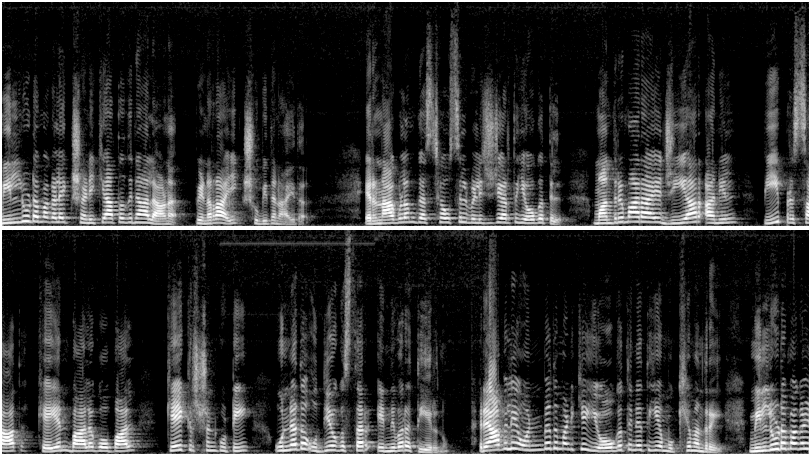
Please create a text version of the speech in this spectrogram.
മില്ലുടമകളെ ക്ഷണിക്കാത്തതിനാലാണ് പിണറായി ക്ഷുഭിതനായത്. എറണാകുളം ഗസ്റ്റ് ഹൌസിൽ വിളിച്ചു ചേർത്ത യോഗത്തിൽ മന്ത്രിമാരായ G R Anil P Prasad K N Balagopal K Krishnankutty ഉന്നത ഉദ്യോഗസ്ഥർ എന്നിവർ എത്തിയിരുന്നു. രാവിലെ ഒൻപത് മണിക്ക് യോഗത്തിനെത്തിയ മുഖ്യമന്ത്രി മില്ലുടമകൾ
